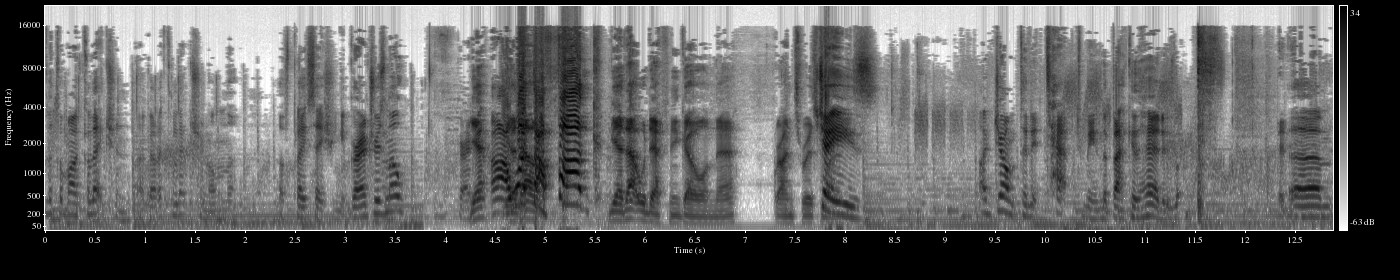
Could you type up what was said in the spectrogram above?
look at my collection. I've got a collection on the of PlayStation. Gran Turismo. Gran Yeah, Ah, yeah, what the fuck? Yeah, that will definitely go on there. Gran Turismo. Jeez. I jumped and it tapped me in the back of the head. It was like, It- um,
